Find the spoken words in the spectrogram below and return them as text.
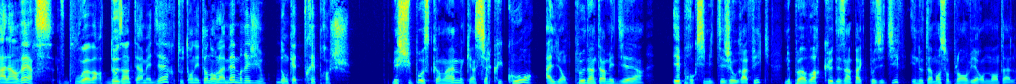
À l'inverse, vous pouvez avoir deux intermédiaires tout en étant dans la même région, donc être très proche. Mais je suppose quand même qu'un circuit court, alliant peu d'intermédiaires et proximité géographique, ne peut avoir que des impacts positifs, et notamment sur le plan environnemental.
